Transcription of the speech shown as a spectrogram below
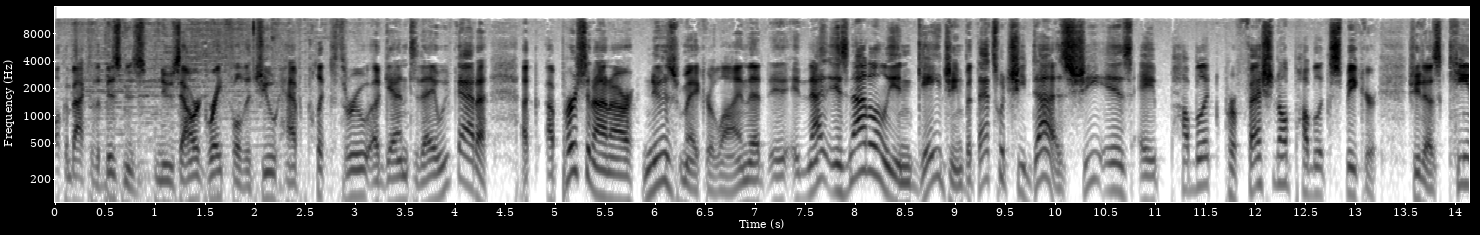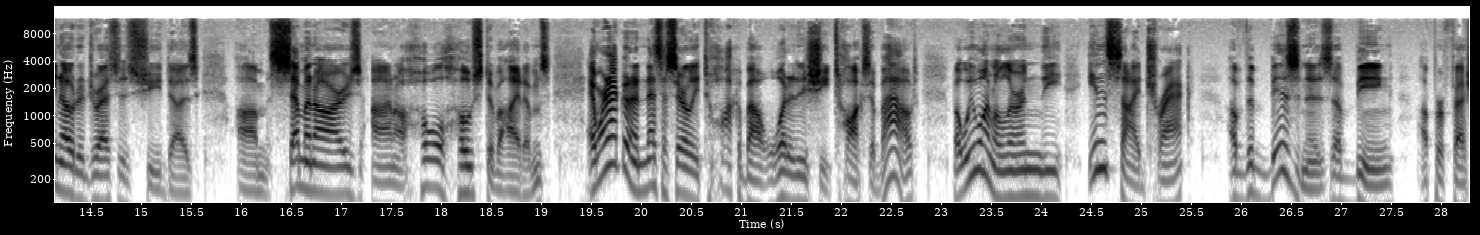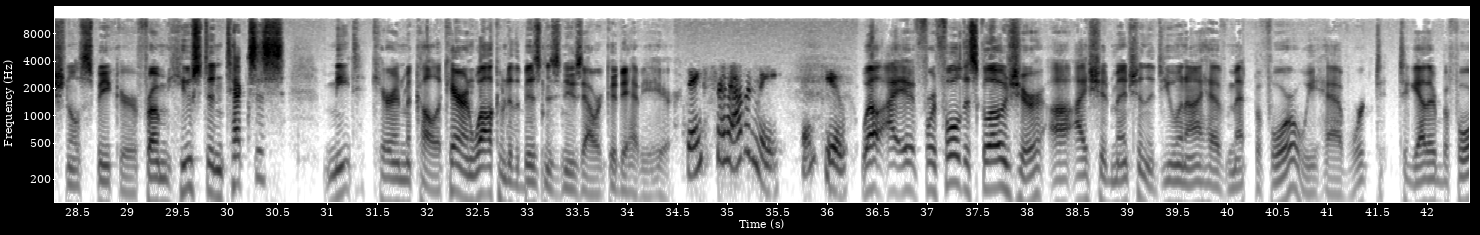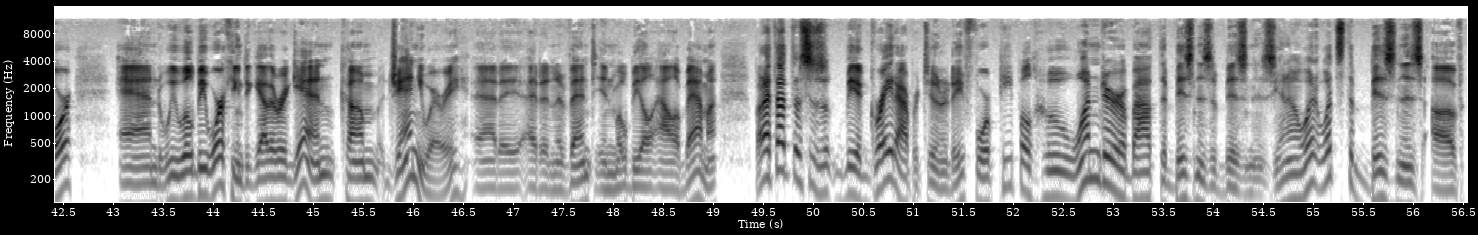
Welcome back to the Business News Hour. Grateful that you have clicked through again today. We've got a, a, a person on our newsmaker line that is not only engaging, but that's what she does. She is a public, professional public speaker. She does keynote addresses, she does um, seminars on a whole host of items. And we're not going to necessarily talk about what it is she talks about, but we want to learn the inside track of the business of being a professional speaker. From Houston, Texas, meet Karen McCullough. Karen, welcome to the Business News Hour. Good to have you here. Thanks for having me. Thank you. Well, I, for full disclosure, uh, I should mention that you and I have met before. We have worked together before, and we will be working together again come January at a at an event in Mobile, Alabama. But I thought this would be a great opportunity for people who wonder about the business of business. You know, what, what's the business of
